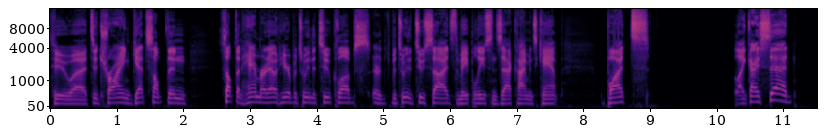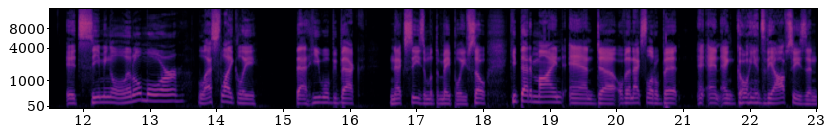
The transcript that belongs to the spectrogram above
to uh, to try and get something something hammered out here between the two clubs or between the two sides, the Maple Leafs and Zach Hyman's camp. But like I said, it's seeming a little more less likely that he will be back next season with the Maple Leafs. So keep that in mind, and uh, over the next little bit, and and going into the offseason,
